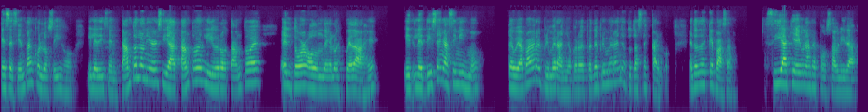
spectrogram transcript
que se sientan con los hijos y le dicen, tanto en la universidad, tanto en el libro, tanto es el door o donde el hospedaje, y les dicen a sí mismo, te voy a pagar el primer año, pero después del primer año tú te haces cargo. Entonces, ¿qué pasa? Sí, aquí hay una responsabilidad.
